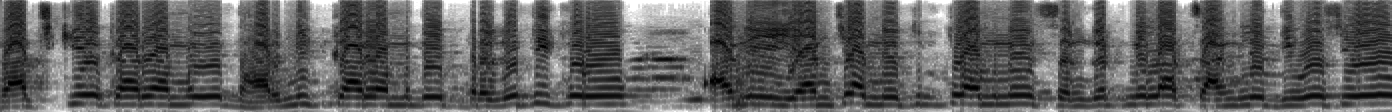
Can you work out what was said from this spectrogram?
राजकीय कार्यामध्ये धार्मिक कार्यामध्ये प्रगती करो आणि यांच्या नेतृत्वामध्ये संघटनेला चांगले दिवस येऊ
